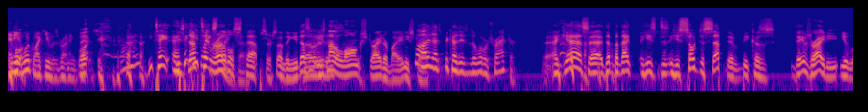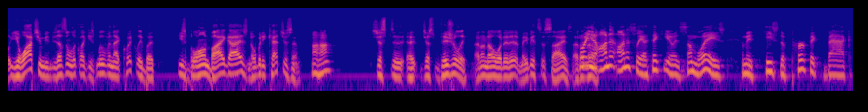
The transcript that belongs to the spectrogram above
and he looked like he was running Well, fast. He take I He's think he definitely takes running little fast. steps or something. He doesn't. what He's it not a is? long strider by any stretch. well, that's because he's the little tractor. I guess, uh, th- but that he's he's so deceptive because Dave's right. He, you you watch him, he doesn't look like he's moving that quickly, but he's blown by guys. Nobody catches him. Uh huh. It's just uh, uh, just visually. I don't know what it is. Maybe it's his size. I don't Well, know. you know, hon- honestly, I think you know, in some ways, I mean, he's the perfect back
